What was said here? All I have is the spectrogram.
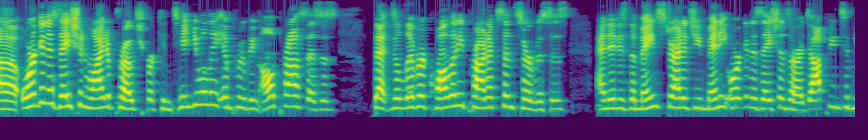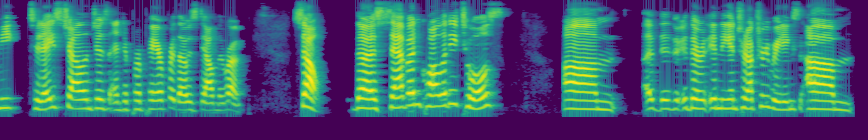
uh, organization wide approach for continually improving all processes that deliver quality products and services, and it is the main strategy many organizations are adopting to meet today's challenges and to prepare for those down the road. So, the seven quality tools, um, uh, they're in the introductory readings, um,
